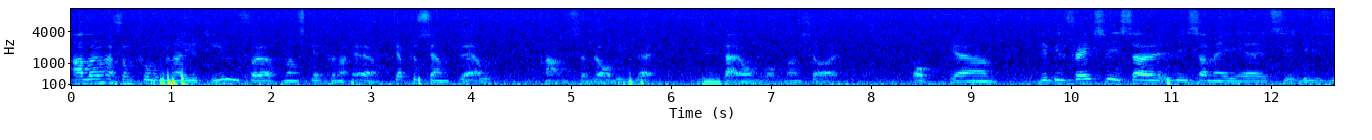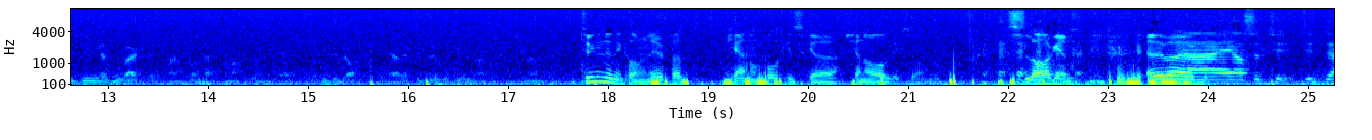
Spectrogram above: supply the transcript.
Alla de här funktionerna är ju till för att man ska kunna öka procentuell chans för bra bilder Mm. per omgång man kör. Och eh, det Bill Frakes visar, visar mig, eh, det, det, är helt overkligt. Tyngden i kameran, är det för att Canon-folket ska känna av liksom slagen? Eller vad? Nej, alltså det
